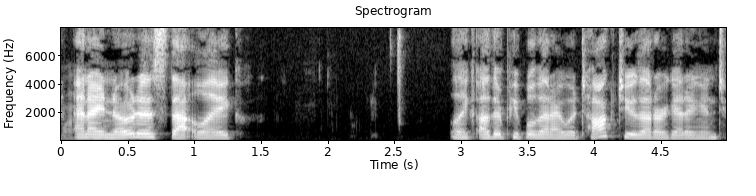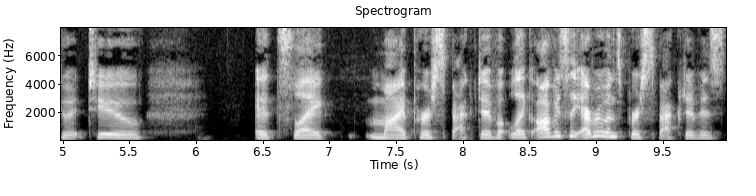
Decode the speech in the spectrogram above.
Wow. And I noticed that like like other people that I would talk to that are getting into it too, it's like my perspective like obviously everyone's perspective is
